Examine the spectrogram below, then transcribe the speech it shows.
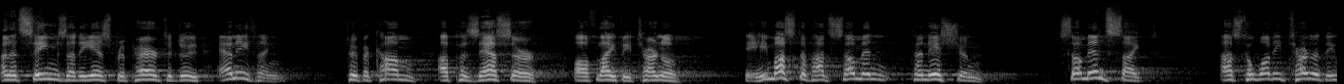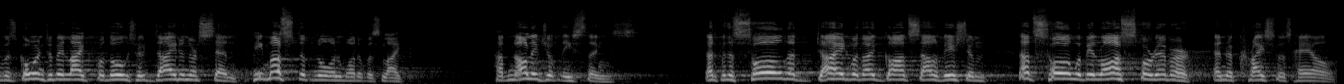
And it seems that he is prepared to do anything to become a possessor of life eternal. He must have had some inclination, some insight as to what eternity was going to be like for those who died in their sin. He must have known what it was like, had knowledge of these things. That for the soul that died without God's salvation, that soul would be lost forever in a Christless hell.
